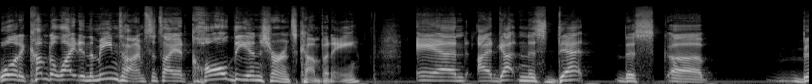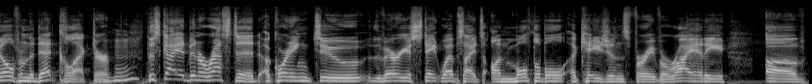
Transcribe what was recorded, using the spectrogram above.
Well, it had come to light in the meantime since I had called the insurance company and I had gotten this debt, this uh, bill from the debt collector. Mm-hmm. This guy had been arrested, according to the various state websites, on multiple occasions for a variety of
